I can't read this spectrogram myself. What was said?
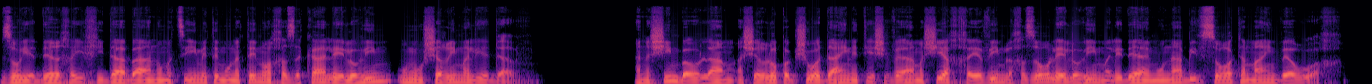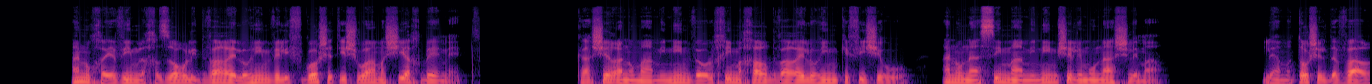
זוהי הדרך היחידה בה אנו מציעים את אמונתנו החזקה לאלוהים ומאושרים על ידיו. אנשים בעולם אשר לא פגשו עדיין את ישבי המשיח חייבים לחזור לאלוהים על ידי האמונה בבשורת המים והרוח. אנו חייבים לחזור לדבר האלוהים ולפגוש את ישוע המשיח באמת. כאשר אנו מאמינים והולכים אחר דבר האלוהים כפי שהוא, אנו נעשים מאמינים של אמונה שלמה. לאמתו של דבר,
